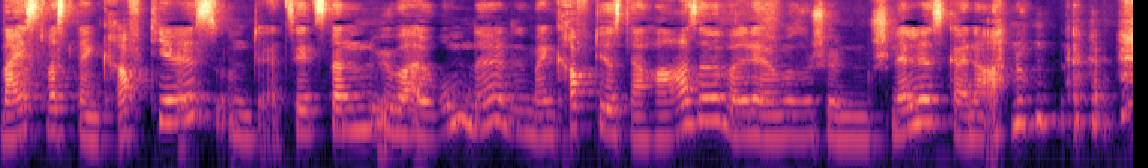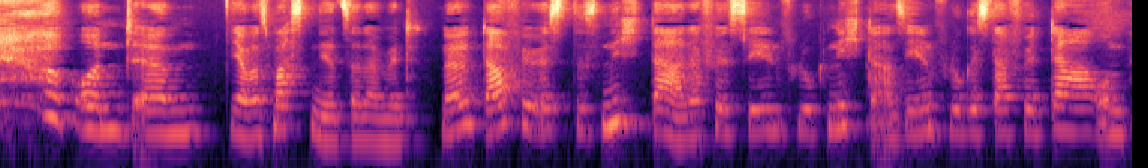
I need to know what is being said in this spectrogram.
weißt, was dein Krafttier ist und erzählst dann überall rum, ne? Mein Krafttier ist der Hase, weil der immer so schön schnell ist, keine Ahnung. Und ähm, ja, was machst du denn jetzt damit? Ne? Dafür ist es nicht da, dafür ist Seelenflug nicht da. Seelenflug ist dafür da, um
